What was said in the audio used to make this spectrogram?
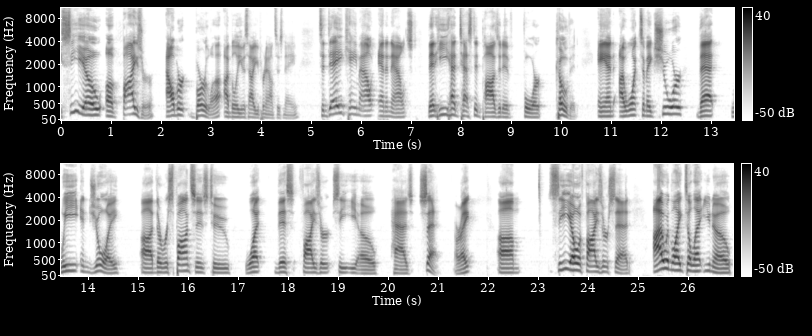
CEO of Pfizer, Albert Bourla, I believe is how you pronounce his name, today came out and announced that he had tested positive for COVID. And I want to make sure that we enjoy uh, the responses to what this Pfizer CEO has said. All right. Um, CEO of Pfizer said, I would like to let you know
